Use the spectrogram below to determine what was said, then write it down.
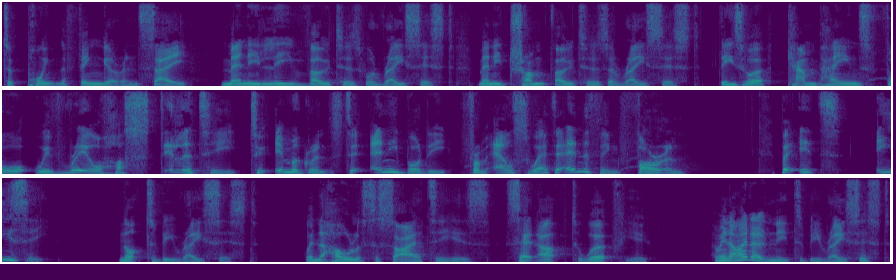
to point the finger and say, many Leave voters were racist. Many Trump voters are racist. These were campaigns fought with real hostility to immigrants, to anybody from elsewhere, to anything foreign. But it's easy not to be racist when the whole of society is set up to work for you. I mean, I don't need to be racist.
